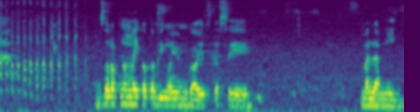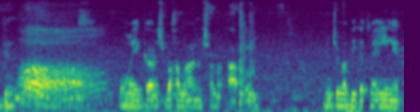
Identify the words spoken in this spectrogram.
Ang sarap ng may katabi ngayon guys kasi malamig. Oh my gosh, baka maano siya matapon. Medyo mabigat, mainit.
